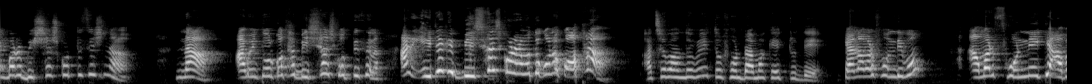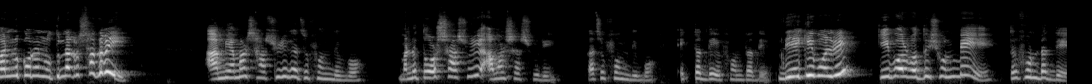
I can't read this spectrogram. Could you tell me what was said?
একবারও বিশ্বাস করতেছিস না? না, আমি তোর কথা বিশ্বাস করতেছি না। আর এটা কি বিশ্বাস করার মতো কোনো কথা? আচ্ছা বান্ধবী, তোর ফোনটা আমাকে একটু দে। কেন আমার ফোন দিব? আমার ফোন নিয়ে কি আবার কোনো নতুন নাটক সাজাবি? আমি আমার শাশুড়ির কাছে ফোন দেব। মানে তোর শাশুড়ি আমার শাশুড়ি কাছে ফোন দিব। একটা দে ফোনটা দে। দিয়ে কি বলবি? কি বলব তুই শুনবি? তোর ফোনটা দে।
